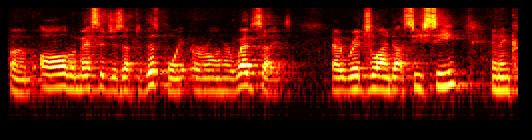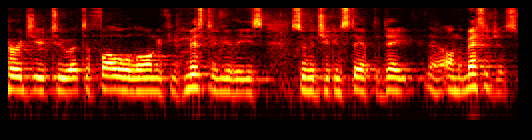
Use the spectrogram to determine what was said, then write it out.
um, all the messages up to this point are on our website at ridgeline.cc and encourage you to, uh, to follow along if you've missed any of these so that you can stay up to date uh, on the messages.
